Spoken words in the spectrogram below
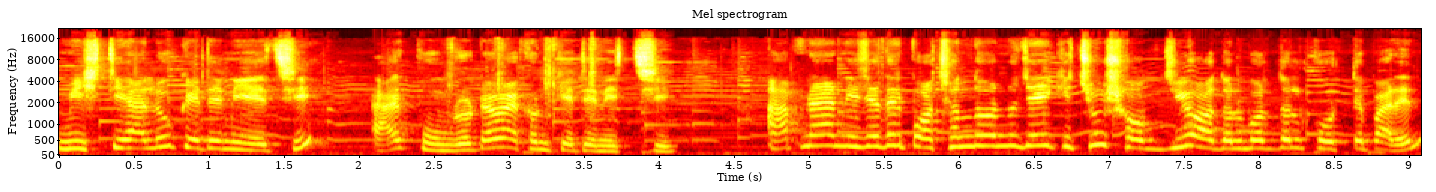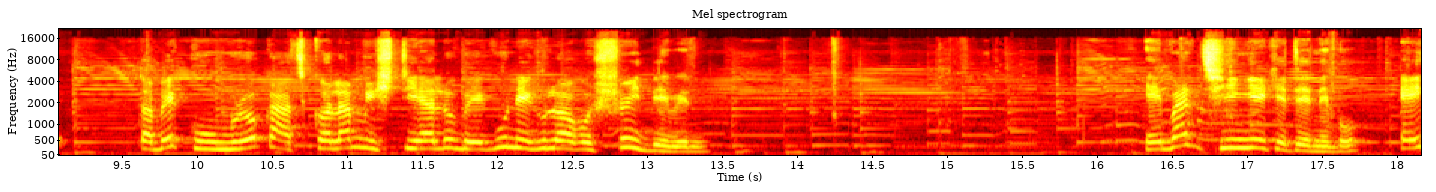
মিষ্টি আলু কেটে নিয়েছি, আর কুমড়োটাও এখন কেটে নিচ্ছি। আপনারা নিজেদের পছন্দ অনুযায়ী কিছু সবজিও অদল বদল করতে পারেন, তবে কুমড়ো, কাঁচকলা, মিষ্টি আলু, বেগুন এগুলো অবশ্যই দেবেন। এবার ঝিঙে কেটে নেব। এই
